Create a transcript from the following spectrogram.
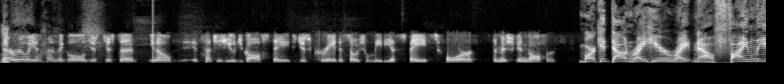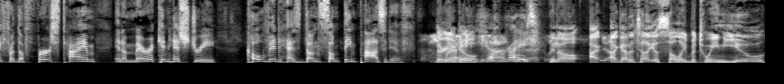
that mm. really has been the goal. Just just to you know, it's such a huge golf state to just create a social media space for the Michigan golfer. mark it down right here right now finally for the first time in american history covid has done something positive there you Right, go. Yeah, Right. Exactly. You know, I, Yep. I got to tell you, Sully, between you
